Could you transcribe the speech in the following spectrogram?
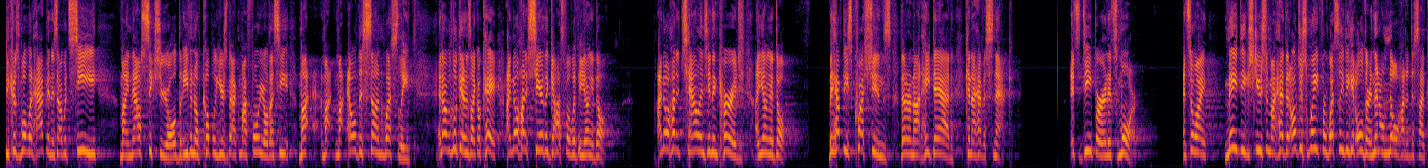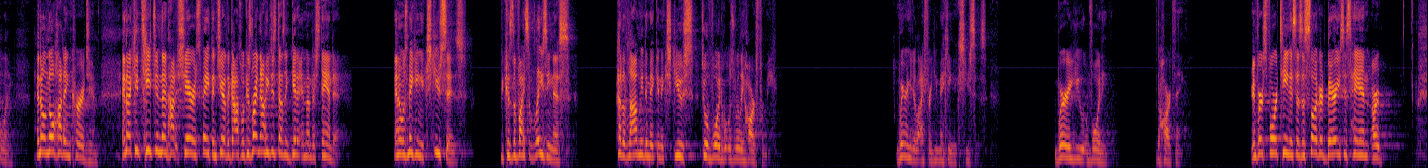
Because what would happen is I would see my now six year old, but even a couple years back, my four year old, I see my, my, my eldest son, Wesley, and I would look at him and was like, okay, I know how to share the gospel with a young adult. I know how to challenge and encourage a young adult. They have these questions that are not, hey, dad, can I have a snack? It's deeper and it's more. And so I made the excuse in my head that I'll just wait for Wesley to get older and then I'll know how to disciple him and I'll know how to encourage him. And I can teach him then how to share his faith and share the gospel because right now he just doesn't get it and understand it. And I was making excuses because the vice of laziness had allowed me to make an excuse to avoid what was really hard for me. Where in your life are you making excuses? Where are you avoiding the hard thing? In verse 14, it says, A sluggard buries his hand, or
